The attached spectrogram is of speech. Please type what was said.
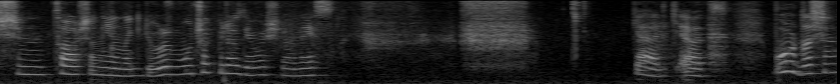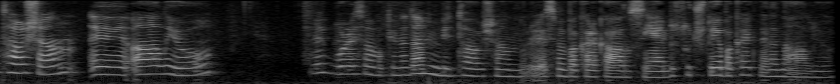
Şimdi tavşanın yanına gidiyoruz. Bu uçak biraz yavaş ya neyse. geldik. Evet. Burada şimdi tavşan e, ağlıyor. Ve bu resme bakıyor. Neden bir tavşan resme bakarak ağlasın? Yani bir suçluya bakarak neden ağlıyor?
